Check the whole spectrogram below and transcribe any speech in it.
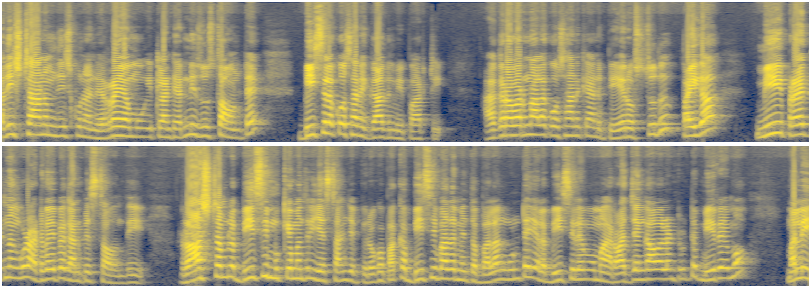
అధిష్టానం తీసుకున్న నిర్ణయము ఇట్లాంటివన్నీ చూస్తూ ఉంటే బీసీల కోసానికి కాదు మీ పార్టీ. అగ్రవర్ణాల కోసానికి అని పేరు వస్తుంది. పైగా మీ ప్రయత్నం కూడా అటువైపే కనిపిస్తూ ఉంది. రాష్ట్రంలో బీసీ ముఖ్యమంత్రి చేస్తా అని చెప్పారు. ఒక పక్క బీసీ వాదం ఇంత బలంగా ఉంటే ఇలా బీసీలేమో మా రాజ్యం కావాలంటుంటే మీరేమో మళ్ళీ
